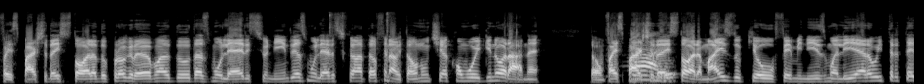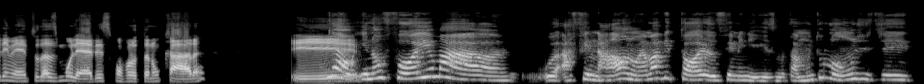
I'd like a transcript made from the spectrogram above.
fez parte da história do programa do- das mulheres se unindo e as mulheres ficando até o final. Então não tinha como ignorar, né? Então faz parte Claro. da história. Mais do que o feminismo ali, era o entretenimento das mulheres confrontando um cara. E. Não, e não foi uma. Afinal, não é uma vitória do feminismo. Tá muito longe de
